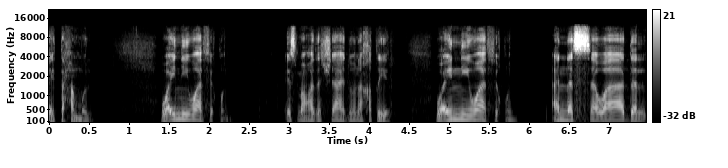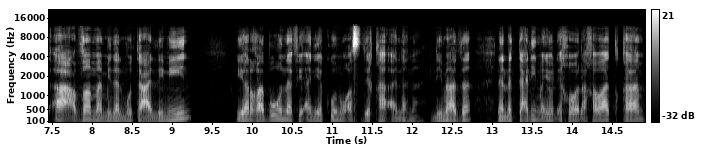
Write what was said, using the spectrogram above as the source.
أي التحمل. وإني واثق اسمعوا هذا الشاهد هنا خطير. وإني واثق أن السواد الأعظم من المتعلمين يرغبون في أن يكونوا أصدقاء لنا، لماذا؟ لأن التعليم أيها الإخوة والأخوات قام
